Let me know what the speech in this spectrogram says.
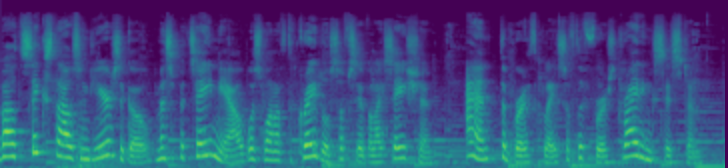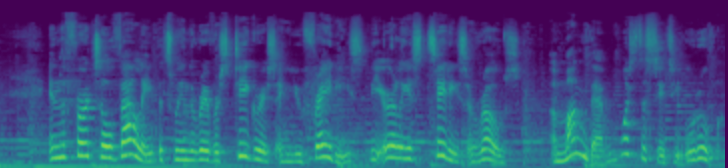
About 6,000 years ago, Mesopotamia was one of the cradles of civilization and the birthplace of the first writing system. In the fertile valley between the rivers Tigris and Euphrates, the earliest cities arose. Among them was the city Uruk.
